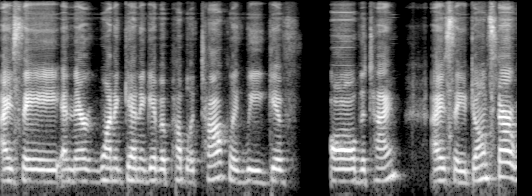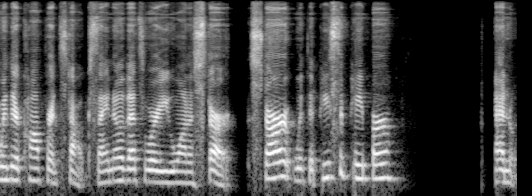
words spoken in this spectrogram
I say, and they're want to, to give a public talk like we give all the time. I say, don't start with your conference talks. I know that's where you want to start. Start with a piece of paper and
